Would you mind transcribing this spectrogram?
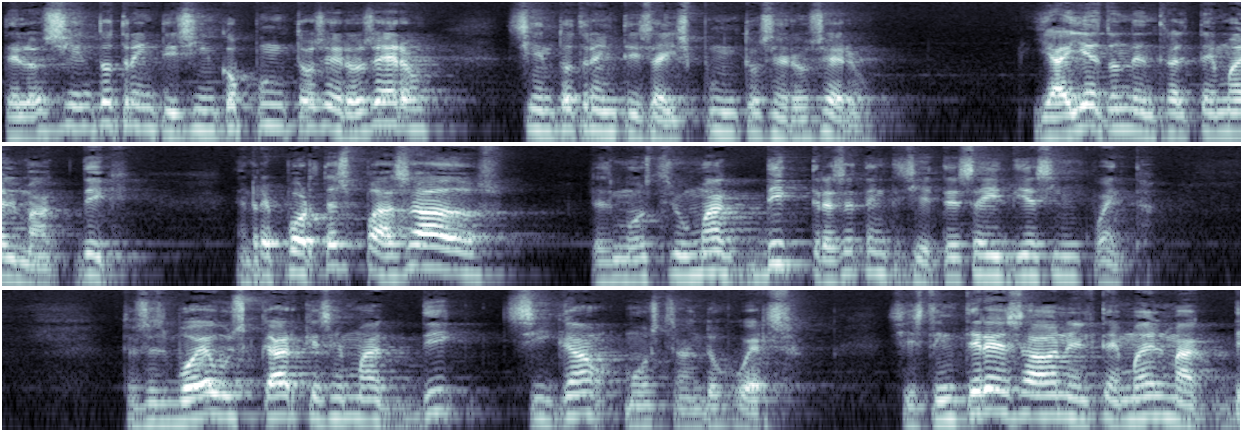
de los 135.00, 136.00. Y ahí es donde entra el tema del MACD. En reportes pasados les mostré un MACD 377.610.50. Entonces voy a buscar que ese MACD siga mostrando fuerza. Si está interesado en el tema del MACD,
